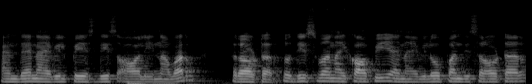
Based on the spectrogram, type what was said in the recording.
and then I will paste this all in our router. So this one I copy and I will open this router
